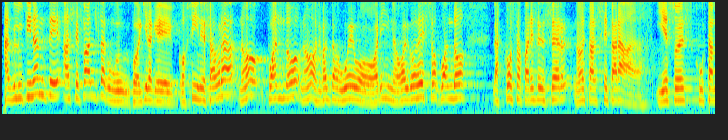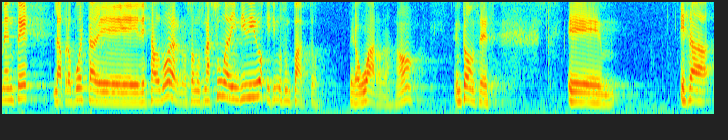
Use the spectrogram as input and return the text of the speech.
Aglutinante hace falta, como cualquiera que cocine sabrá, ¿no? Cuando, ¿no? Hace falta huevo harina o algo de eso, cuando las cosas parecen ser, no estar separadas. Y eso es justamente la propuesta del Estado moderno. Somos una suma de individuos que hicimos un pacto, pero guarda, ¿no? Entonces, eh, esa,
